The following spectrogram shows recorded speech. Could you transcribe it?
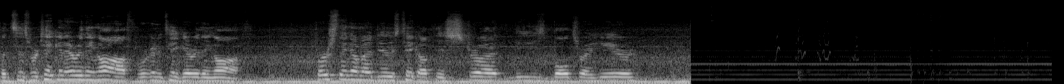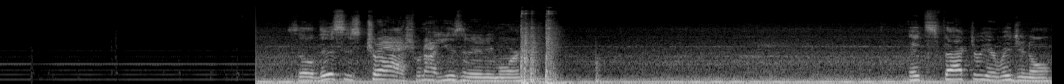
But since we're taking everything off, we're going to take everything off. First thing I'm going to do is take off this strut, these bolts right here. So this is trash. We're not using it anymore. It's factory original.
